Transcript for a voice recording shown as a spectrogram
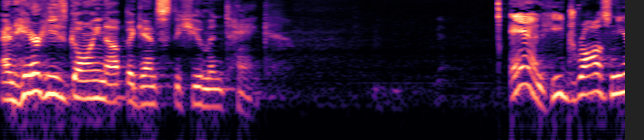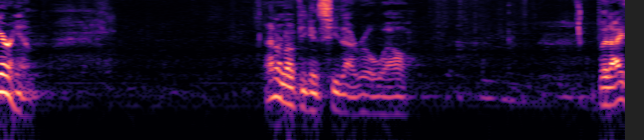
And here he's going up against the human tank. And he draws near him. I don't know if you can see that real well. But I,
